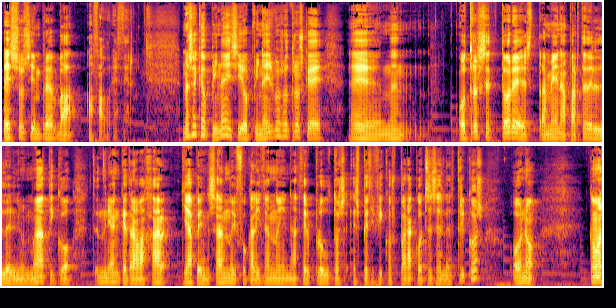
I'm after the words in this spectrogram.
eso siempre va a favorecer. No sé qué opináis, si opináis vosotros que otros sectores también, aparte del, del neumático, tendrían que trabajar ya pensando y focalizando en hacer productos específicos para coches eléctricos o no. Como,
